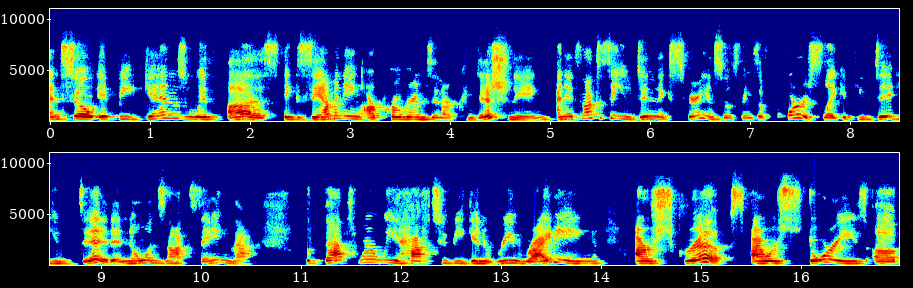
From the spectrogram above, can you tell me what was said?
and so it begins with us examining our programs and our conditioning. And it's not to say you didn't experience those things. Of course, like if you did, you did. And no one's not saying that. But that's where we have to begin rewriting our scripts, our stories of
